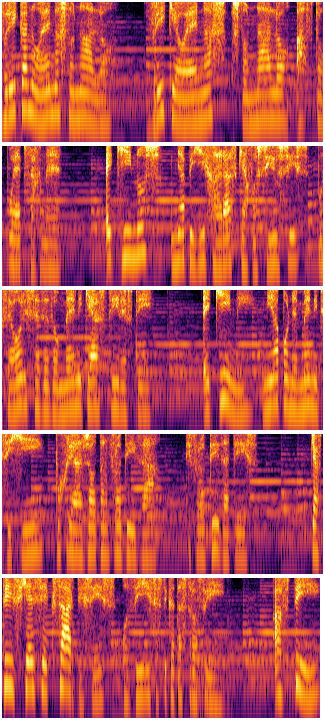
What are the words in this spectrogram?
Βρήκαν ο ένας στον άλλο. Βρήκε ο ένας στον άλλο αυτό που έψαχνε. Εκείνος μια πηγή χαράς και αφοσίωσης που θεώρησε δεδομένη και αστήρευτη. Εκείνη μια απονεμένη ψυχή που χρειαζόταν φροντίδα, τη φροντίδα της. Και αυτή η σχέση εξάρτησης οδήγησε στην καταστροφή. Αυτή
